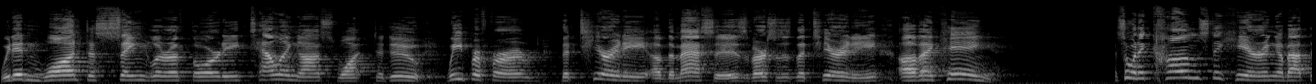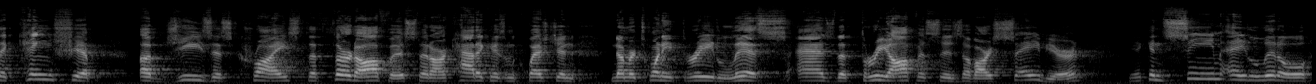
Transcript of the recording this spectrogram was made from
We didn't want a singular authority telling us what to do. We preferred the tyranny of the masses versus the tyranny of a king. So when it comes to hearing about the kingship of Jesus Christ, the third office that our catechism question number 23 lists as the three offices of our Savior, it can seem a little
